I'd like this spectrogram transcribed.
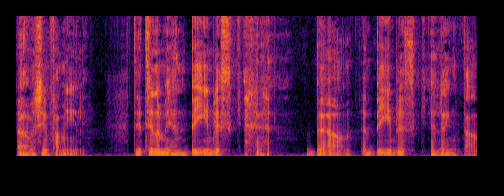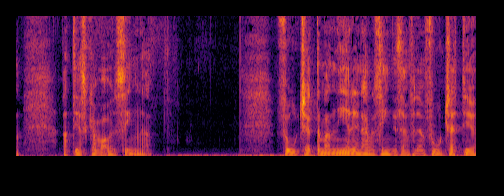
över sin familj. Det är till och med en biblisk bön, en biblisk längtan att det ska vara välsignat. Fortsätter man ner i den här välsignelsen, för den fortsätter ju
